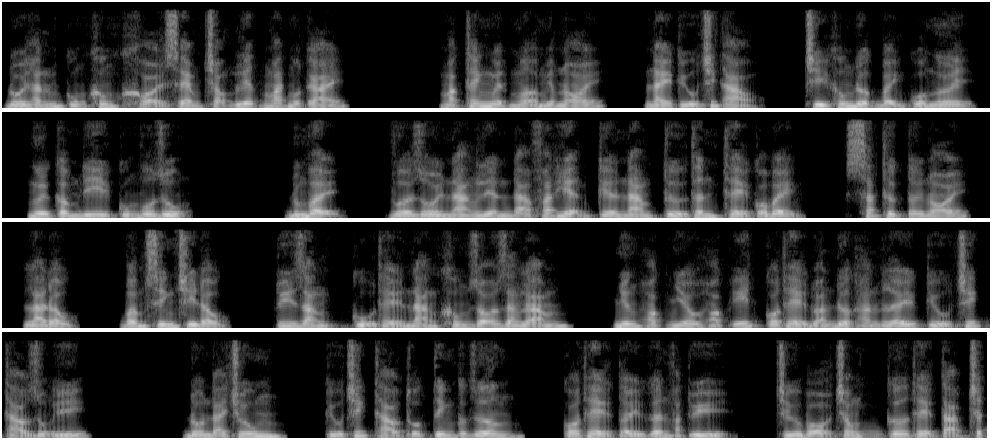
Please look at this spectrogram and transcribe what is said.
đôi hắn cũng không khỏi xem trọng liếc mắt một cái. Mạc Thanh Nguyệt mở miệng nói, này cửu trích thảo, chị không được bệnh của ngươi, ngươi cầm đi cũng vô dụng. Đúng vậy, vừa rồi nàng liền đã phát hiện kia nam tử thân thể có bệnh, xác thực tới nói, là độc, bẩm sinh chi độc, tuy rằng cụ thể nàng không rõ ràng lắm, nhưng hoặc nhiều hoặc ít có thể đoán được hắn lấy cửu trích thảo dụng ý. Đồn đại chung, cửu trích thảo thuộc tính cực dương, có thể tẩy gân phạt thủy, trừ bỏ trong cơ thể tạp chất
